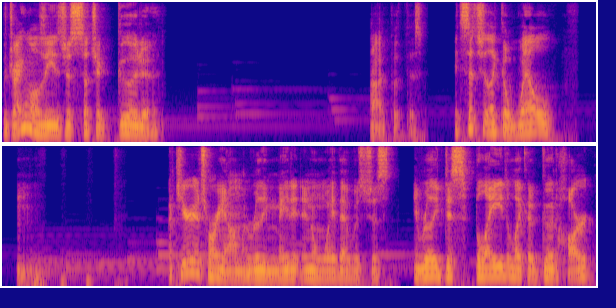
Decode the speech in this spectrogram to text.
But Dragon Ball Z is just such a good. How do I put this? It's such a, like a well. Hmm. Akira Toriyama really made it in a way that was just. It really displayed like a good heart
